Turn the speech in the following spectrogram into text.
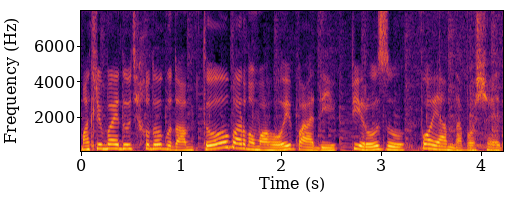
матлубаи дуди худо будам. То барномаҳои баъдӣ. Пирӯзу поянда бошед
